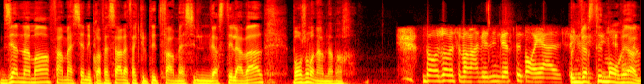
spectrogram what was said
Diane Lamar, pharmacienne et professeure à la faculté de pharmacie de l'Université Laval. Bonjour, Madame Lamar. Bonjour, M. Moranville, Université de Montréal. Université de Montréal.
